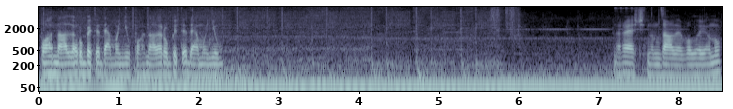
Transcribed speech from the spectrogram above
Погнали робити демонів, погнали робити демонів. Нарешті нам дали волину.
